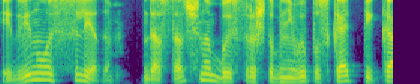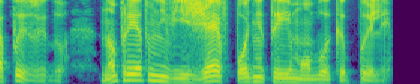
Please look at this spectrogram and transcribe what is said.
и двинулась следом, достаточно быстро, чтобы не выпускать пикап из виду, но при этом не въезжая в поднятое им облако пыли.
